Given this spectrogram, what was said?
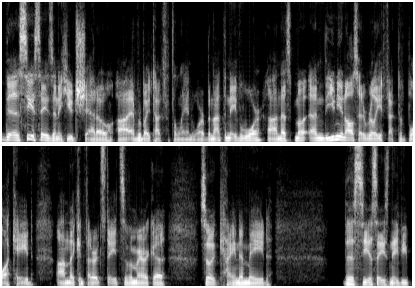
the CSA is in a huge shadow. Uh, everybody talks about the land war, but not the naval war. Uh, and that's mo- and the Union also had a really effective blockade on the Confederate States of America, so it kind of made the CSA's Navy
